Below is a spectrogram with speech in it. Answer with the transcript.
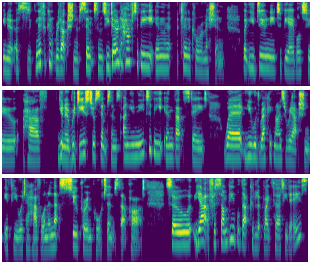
you know, a significant reduction of symptoms. You don't have to be in clinical remission, but you do need to be able to have you know reduced your symptoms and you need to be in that state where you would recognize a reaction if you were to have one and that's super important that part. So yeah for some people that could look like 30 days.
